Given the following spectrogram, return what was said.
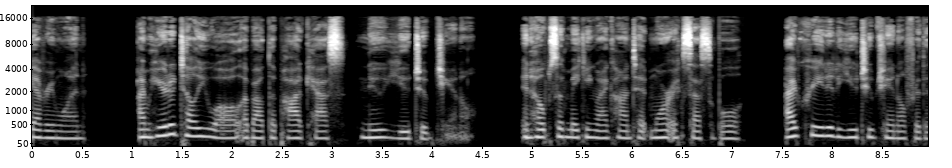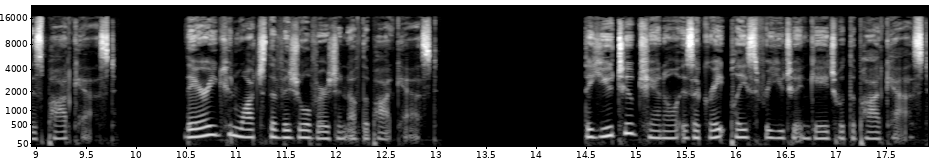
everyone, I'm here to tell you all about the podcast's new YouTube channel. In hopes of making my content more accessible, I've created a YouTube channel for this podcast. There you can watch the visual version of the podcast. The YouTube channel is a great place for you to engage with the podcast,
